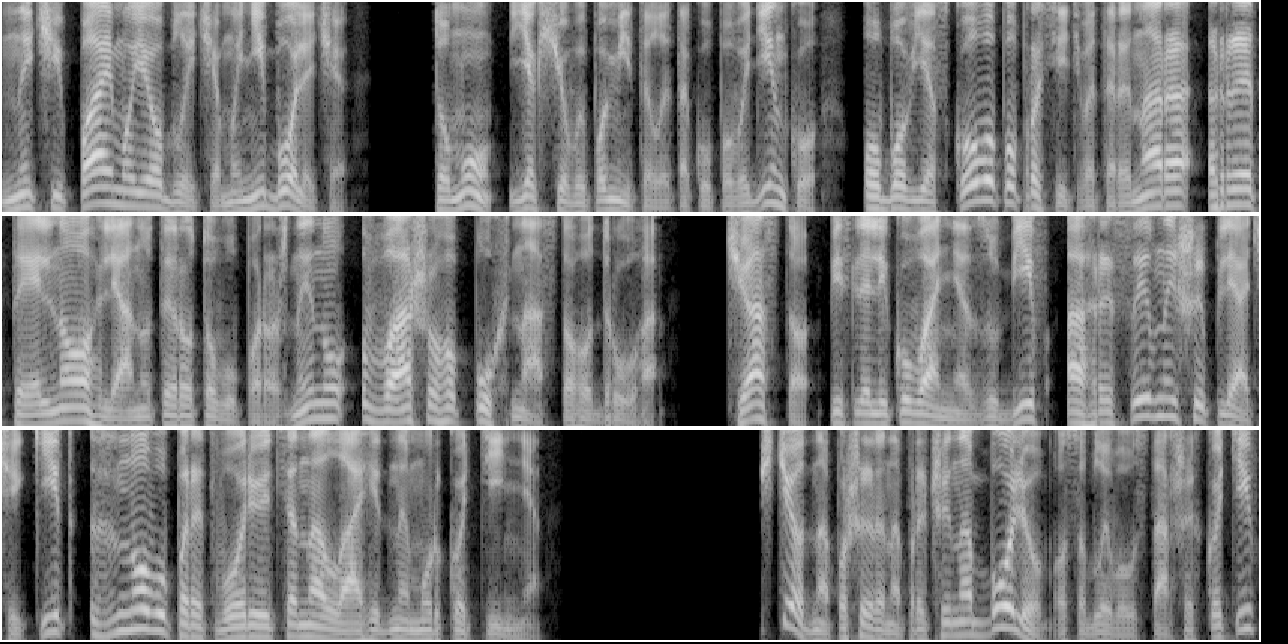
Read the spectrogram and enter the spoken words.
не чіпай моє обличчя, мені боляче. Тому, якщо ви помітили таку поведінку, обов'язково попросіть ветеринара ретельно оглянути ротову порожнину вашого пухнастого друга. Часто після лікування зубів агресивний шиплячий кіт знову перетворюється на лагідне муркотіння. Ще одна поширена причина болю, особливо у старших котів,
